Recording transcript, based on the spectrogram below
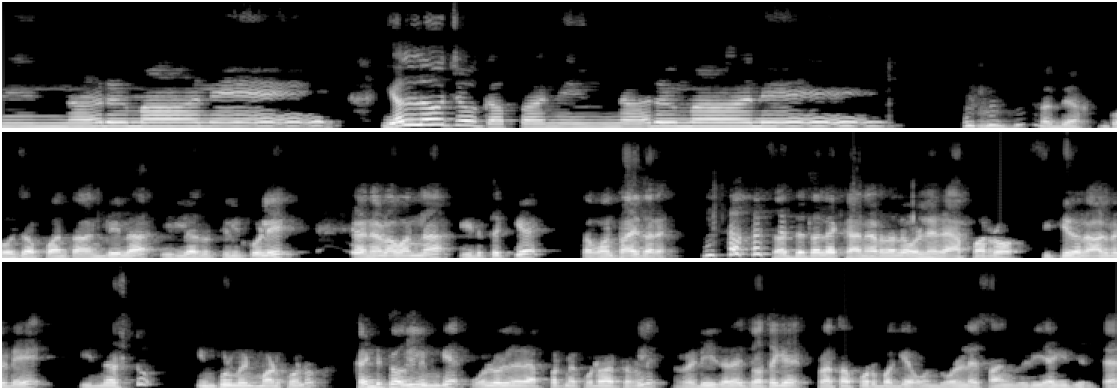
ನಿನ್ನರಮಾನೆ ಎಲ್ಲೋ ಜೋಗಪ್ಪ ನಿನ್ನರಮಾನೆ ಸದ್ಯ ಗೋಜಪ್ಪ ಅಂತ ಅನ್ಲಿಲ್ಲ ಇಲ್ಲಾದ್ರೂ ತಿಳ್ಕೊಳ್ಳಿ. ಕನ್ನಡವನ್ನ ಹಿಡಿತಕ್ಕೆ ತಗೊಂತಾ ಇದ್ದಾರೆ. ಸದ್ಯದಲ್ಲೇ ಕನ್ನಡದಲ್ಲಿ ಒಳ್ಳೆ ರ್ಯಾಪರ್ ಸಿಕ್ಕಿದ್ದಾರೆ ಆಲ್ರೆಡಿ ಇನ್ನಷ್ಟು ಇಂಪ್ರೂವ್ಮೆಂಟ್ ಮಾಡ್ಕೊಂಡು ಖಂಡಿತವಾಗ್ಲಿ ನಿಮ್ಗೆ ಒಳ್ಳೊಳ್ಳೆ ರ್ಯಾಪರ್ನ ಕೊಡೋದ್ರಲ್ಲಿ ರೆಡಿ ಇದ್ದಾರೆ. ಜೊತೆಗೆ ಪ್ರತಾಪ್ ಅವ್ರ ಬಗ್ಗೆ ಒಂದು ಒಳ್ಳೆ ಸಾಂಗ್ ರೆಡಿ ಆಗಿದೆಯಂತೆ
